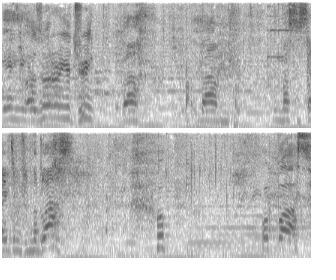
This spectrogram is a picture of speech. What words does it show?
Yeah, you I was ordering a drink. Well, um, it must have saved him from the blast. What, what blast?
